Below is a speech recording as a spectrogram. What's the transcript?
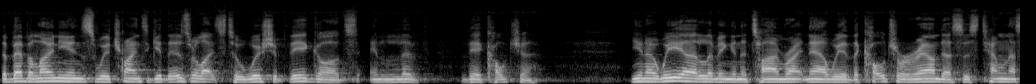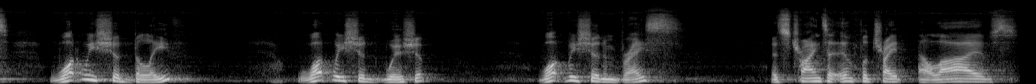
The Babylonians were trying to get the Israelites to worship their gods and live their culture. You know, we are living in a time right now where the culture around us is telling us what we should believe, what we should worship, what we should embrace. is trying to infiltrate our lives,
